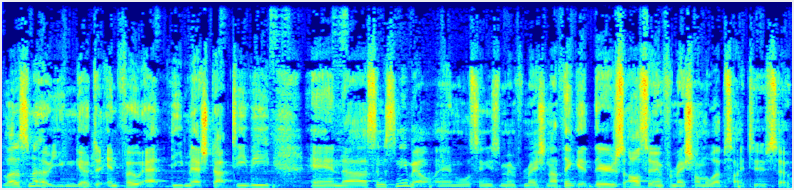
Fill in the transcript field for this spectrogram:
let us know. You can go to info at themesh.tv and uh, send us an email, and we'll send you some information. I think it, there's also information on the website, too. So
